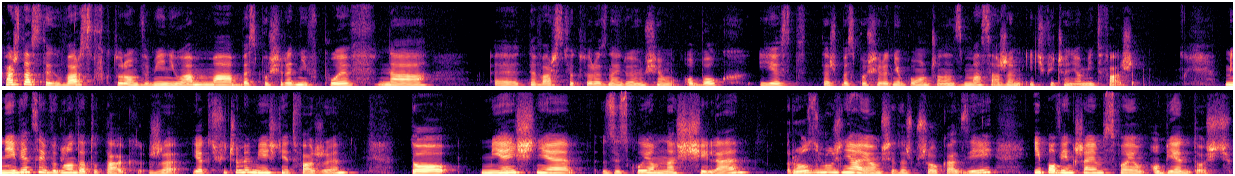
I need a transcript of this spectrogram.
każda z tych warstw, którą wymieniłam, ma bezpośredni wpływ na e, te warstwy, które znajdują się obok i jest też bezpośrednio połączona z masażem i ćwiczeniami twarzy. Mniej więcej wygląda to tak, że jak ćwiczymy mięśnie twarzy, to mięśnie zyskują na sile, rozluźniają się też przy okazji i powiększają swoją objętość.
